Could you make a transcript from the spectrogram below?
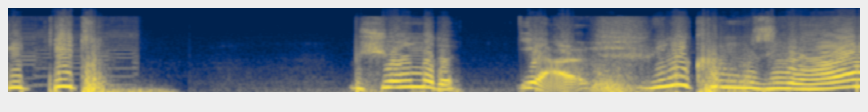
Git git. Bir şey olmadı. Ya üf, yine kırmızı ya.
